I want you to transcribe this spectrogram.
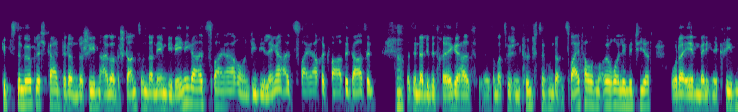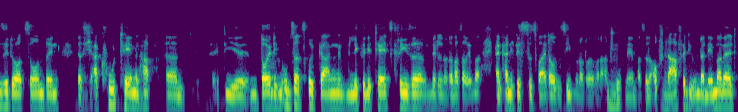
gibt es eine Möglichkeit. Wird unterschieden einmal Bestandsunternehmen, die weniger als zwei Jahre und die, die länger als zwei Jahre quasi da sind. Ja. Da sind dann die Beträge halt äh, sagen wir, zwischen 1500 und 2000 Euro limitiert. Oder eben, wenn ich in eine Krisensituation bin, dass ich akut Themen habe, die deutlichen Umsatzrückgang, Liquiditätskrise, Mittel oder was auch immer, dann kann ich bis zu 2700 Euro in Anspruch mhm. nehmen. Also auch ja. da für die Unternehmerwelt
